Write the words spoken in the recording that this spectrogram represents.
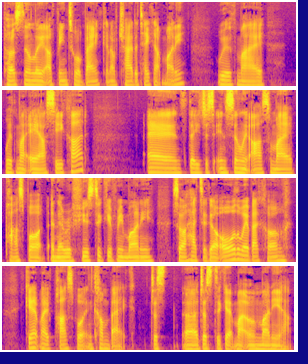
personally, I've been to a bank and I've tried to take out money with my with my ARC card, and they just instantly asked for my passport and they refused to give me money. So I had to go all the way back home, get my passport, and come back just uh, just to get my own money out.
